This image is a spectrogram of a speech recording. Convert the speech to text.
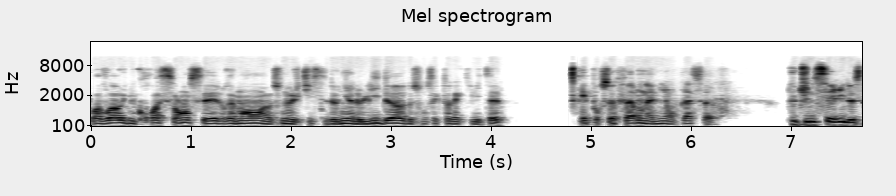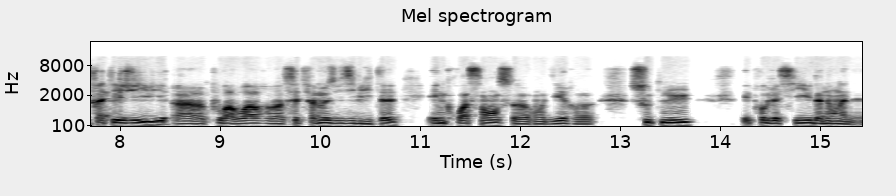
pour avoir une croissance et vraiment son objectif c'est de devenir le leader de son secteur d'activité. Et pour ce faire, on a mis en place toute une série de stratégies pour avoir cette fameuse visibilité et une croissance, on va dire, soutenue et progressive d'année en année.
